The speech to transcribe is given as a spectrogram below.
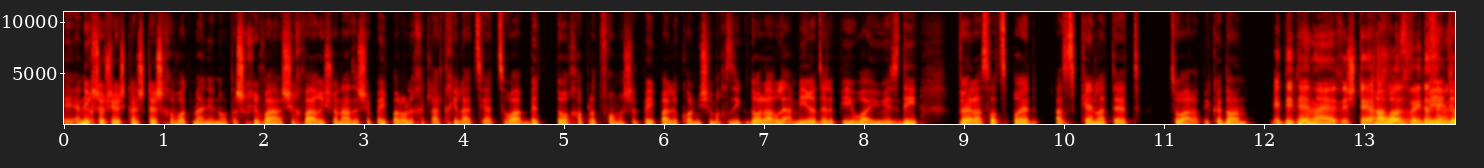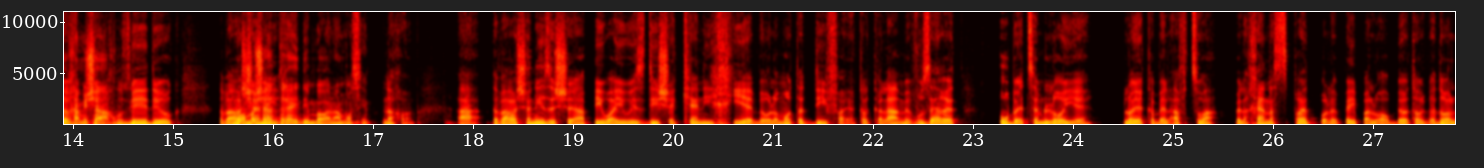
אה, אני חושב שיש כאן שתי שכבות מעניינות. השכבה, השכבה הראשונה זה ש PayPal הולכת להתחיל להציע תשואה בתוך הפלטפורמה של PayPal לכל מי שמחזיק דולר, להמיר את זה ל-PYUSD ולעשות spread, אז כן לתת תשואה לפיקדון. היא תיתן איזה 2% אבל והיא תשים את זה בדיוק, ל-5%. בדיוק. דבר כמו מה שה trader ים בעולם עושים. נכון. הדבר השני זה שה-PYUSD שכן יחיה בעולמות ה-DeFi, הכלכלה המבוזרת, הוא בעצם לא יהיה, לא יקבל אף תשואה. ולכן ה spread פה ל PayPal הוא הרבה יותר גדול,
